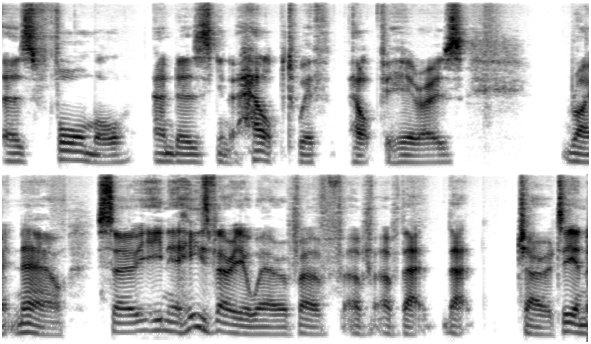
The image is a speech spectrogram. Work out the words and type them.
as formal and as you know helped with Help for Heroes right now. So you know he's very aware of of of, of that that charity and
